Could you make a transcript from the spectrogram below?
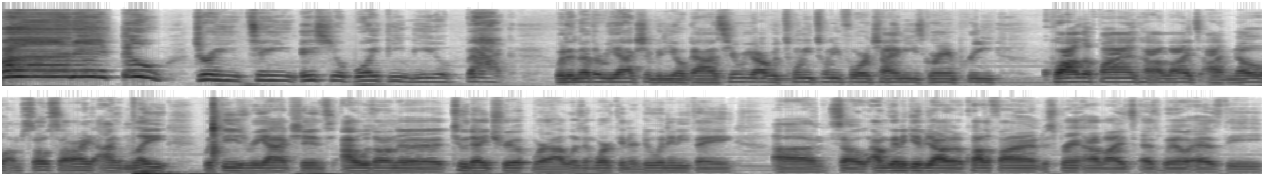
What it do? Dream Team, it's your boy D Neal back with another reaction video, guys. Here we are with 2024 Chinese Grand Prix qualifying highlights. I know I'm so sorry I am late with these reactions. I was on a two-day trip where I wasn't working or doing anything. Um, so I'm gonna give y'all the qualifying, the sprint highlights, as well as the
